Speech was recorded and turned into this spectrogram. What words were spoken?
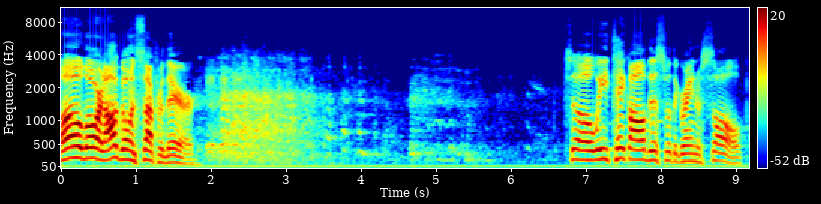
Oh, Lord, I'll go and suffer there. so we take all this with a grain of salt.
